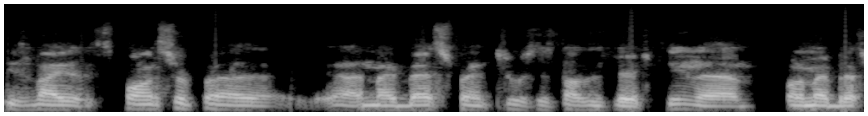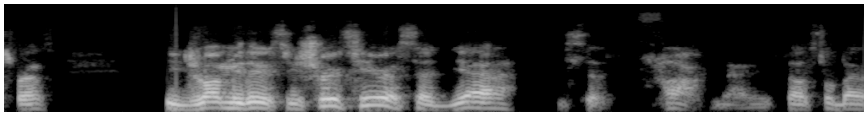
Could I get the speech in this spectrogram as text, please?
he's my sponsor, uh, my best friend too since 2015. Um, one of my best friends. He dropped me there. He sure it's here? I said, yeah. He said, fuck, man. He felt so bad.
